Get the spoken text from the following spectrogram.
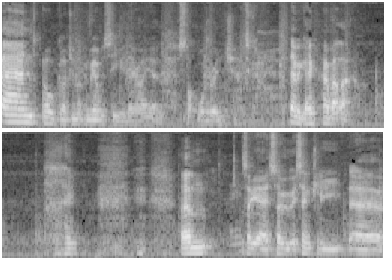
and oh god, you're not going to be able to see me there, are you? Stop wandering, chat. There we go. How about that? um, so yeah, so essentially, uh,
